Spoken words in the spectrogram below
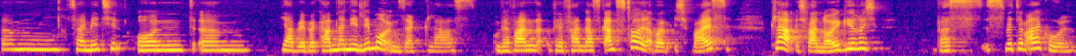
ähm, zwei Mädchen, und ähm, ja, wir bekamen dann die Limo im Sektglas. Und wir, waren, wir fanden das ganz toll. Aber ich weiß, klar, ich war neugierig, was ist mit dem Alkohol?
